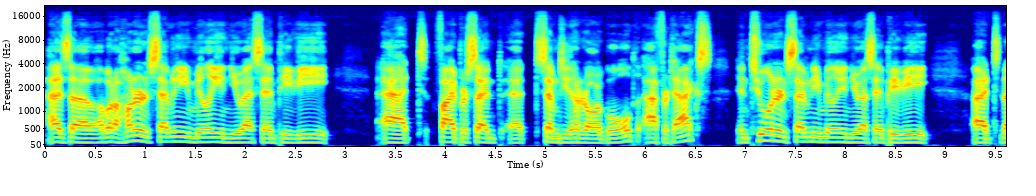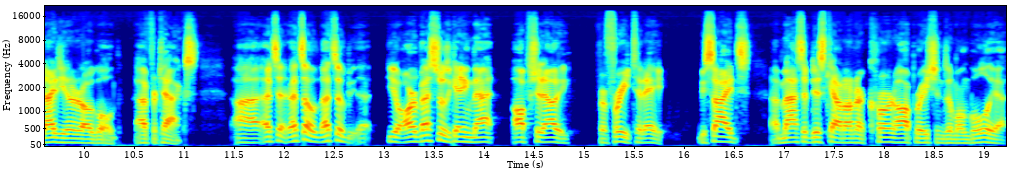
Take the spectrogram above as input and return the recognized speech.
has a, about 170 million US NPV at five percent at seventeen hundred dollar gold after tax, and 270 million US NPV at nineteen hundred dollar gold after tax. Uh, that's a that's a that's a you know our investors are getting that optionality for free today. Besides a massive discount on our current operations in Mongolia.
